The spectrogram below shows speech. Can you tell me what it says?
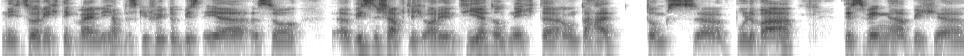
nicht so richtig, weil ich habe das Gefühl, du bist eher so wissenschaftlich orientiert und nicht äh, Unterhaltungsboulevard. Äh, Deswegen habe ich, äh,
